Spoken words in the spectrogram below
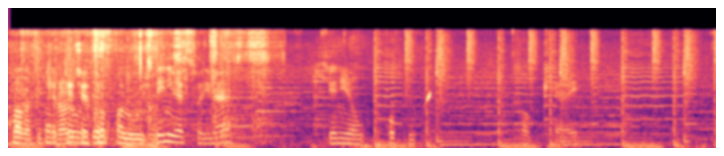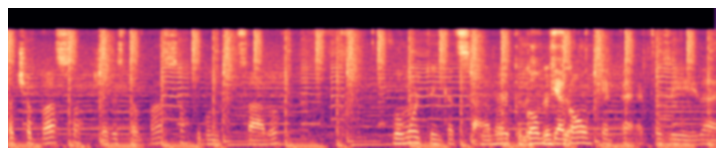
poco, perché c'è troppa luce. Vieni verso di me. Tieni un po' più. Ok. Faccia bassa, cioè questa bassa, tipo incazzato. Tipo molto incazzato. Ecco, gonfia, gonfia il petto, sì, dai.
